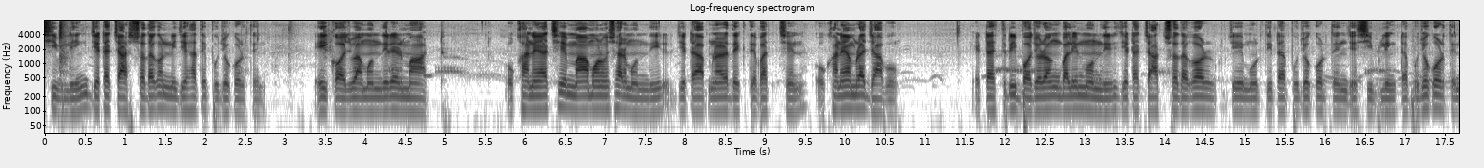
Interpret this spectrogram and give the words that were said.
শিবলিঙ্গ যেটা চার সদাগর নিজে হাতে পুজো করতেন। এই কসবা মন্দিরের মাঠ, ওখানে আছে মা মনসার মন্দির যেটা আপনারা দেখতে পাচ্ছেন, ওখানে আমরা যাব। এটা শ্রী বজরংবালির মন্দির যেটা চাঁদ সদাগর যে মূর্তিটা পুজো করতেন যে শিবলিঙ্গটা পুজো করতেন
